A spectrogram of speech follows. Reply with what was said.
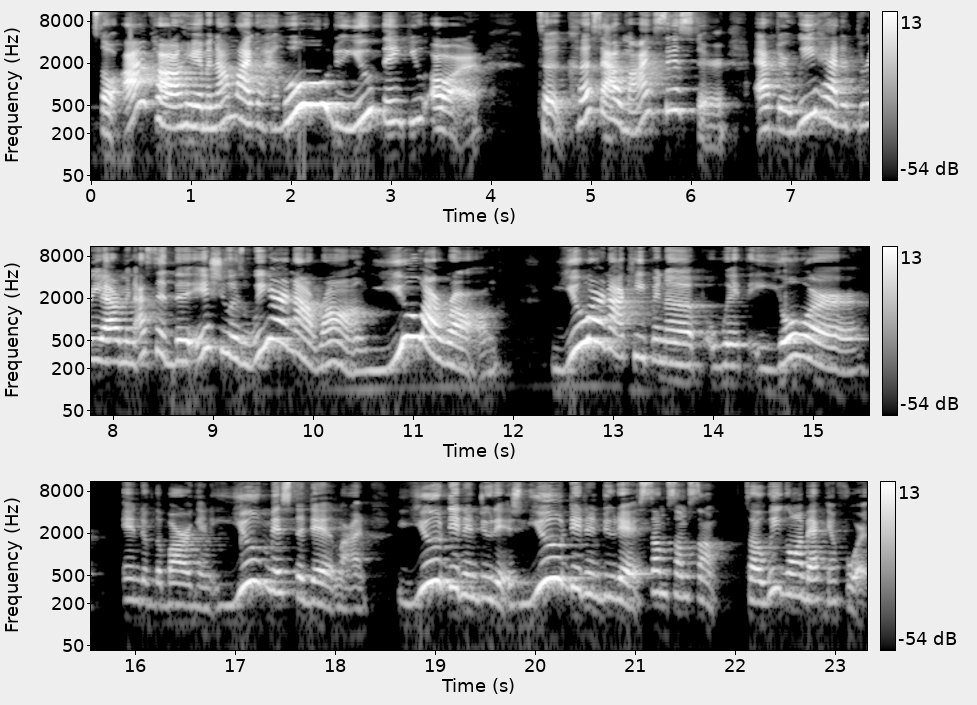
So I call him and I'm like, who do you think you are? to cuss out my sister after we had a three hour meeting. I said, the issue is we are not wrong. You are wrong. You are not keeping up with your end of the bargain. You missed the deadline. You didn't do this. You didn't do that. Some, some, some. So we going back and forth.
